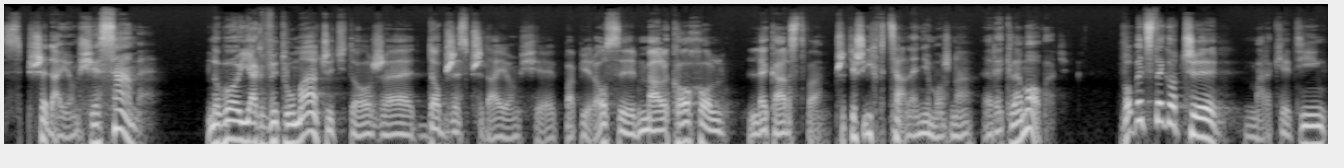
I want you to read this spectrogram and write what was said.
sprzedają się same. No bo jak wytłumaczyć to, że dobrze sprzedają się papierosy, alkohol, lekarstwa? Przecież ich wcale nie można reklamować. Wobec tego, czy marketing,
